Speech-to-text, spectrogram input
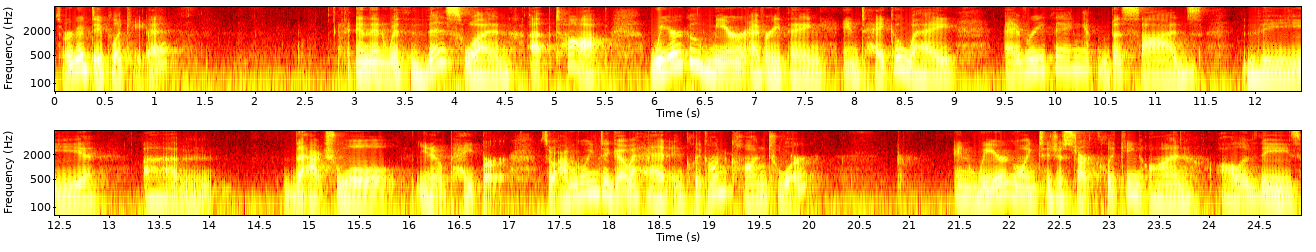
So we're going to duplicate it. And then with this one up top, we are going to mirror everything and take away everything besides the um, the actual you know paper. So I'm going to go ahead and click on contour and we're going to just start clicking on all of these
